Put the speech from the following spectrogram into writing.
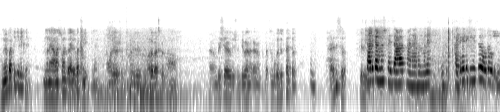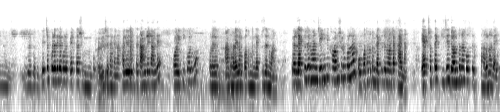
হোমিওপ্যাথি কি লিখলেন মানে আমার সময় তো অ্যালোপ্যাথি লিখছিলেন। আমাদের ভালো কাজ করবে হ্যাঁ। কারণ বেশি আর ওষুধ দিবে না কারণ বাচ্চা মুখে দুধ খায় তো। ছাড়া দিছো? সাড়ে চার মাস খাইছে আর খায় না এখন মানে খাইতে খাইতে কি হয়েছে ও তো পেচাপ করে দিলে পরে পেটটা থাকে না খালি হয়ে কান্দে কান্দে পরে কি করব? পরে ধরাইলাম প্রথম ল্যাকটোজেন ওয়ান এবার ল্যাকটোজেন ওয়ান যেই নাকি খাওয়ানো শুরু করলাম ও প্রথম ল্যাকটোজেন ওয়ানটা খায় না। এক সপ্তাহে কি যে যন্ত্রণা করছে ধারণা বাইরে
